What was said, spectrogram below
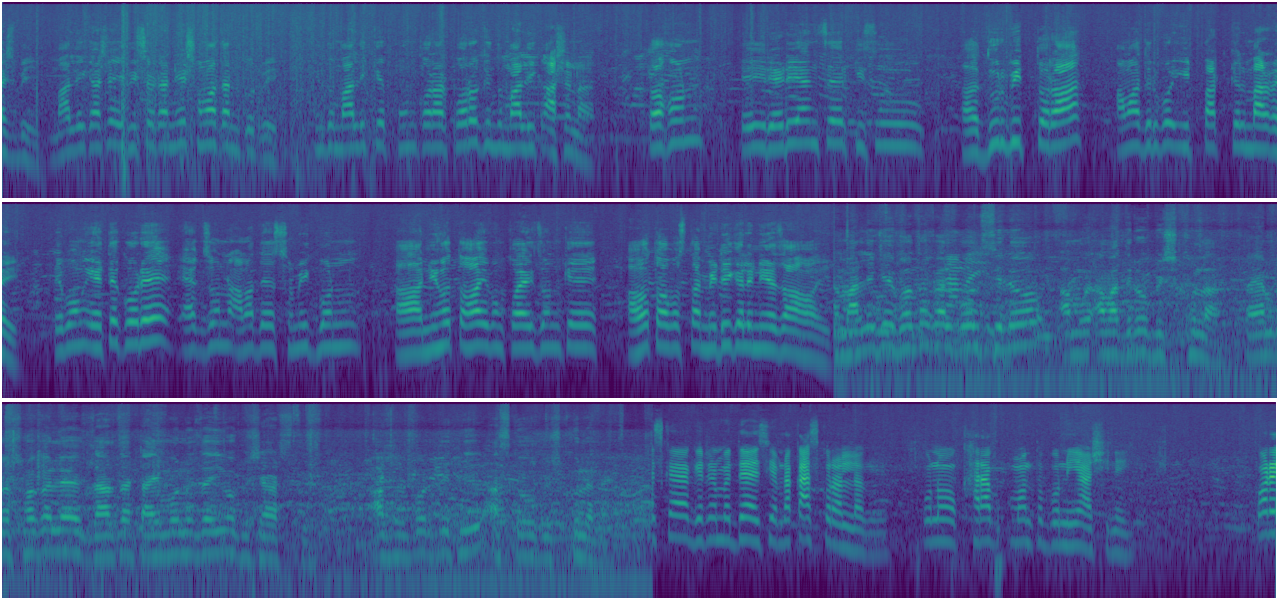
আসবে। মালিক আসে এই বিষয়টা নিয়ে সমাধান করবে। কিন্তু মালিককে ফোন করার পরও কিন্তু মালিক আসে না। তখন এই রেডিয়েন্সের কিছু দুর্বৃত্তরা আমাদের উপর ইট পাটকেল মারে এবং এতে করে একজন আমাদের শ্রমিক বোন নিহত হয় এবং কয়েকজনকে আহত অবস্থা মেডিকেলে নিয়ে যাওয়া হয়। মালিকে গতকাল বলছিল আমাদের অফিস খোলা। তাই আমরা সকালে যার যার টাইম অনুযায়ী অফিসে আসছি। আসার পর দেখি আজকে অফিস খুলে নাই। আজকে গেটের মধ্যে আছি আমরা কাজ করার লাগে। কোনো খারাপ মন্তব্য নিয়ে আসি নাই। পরে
